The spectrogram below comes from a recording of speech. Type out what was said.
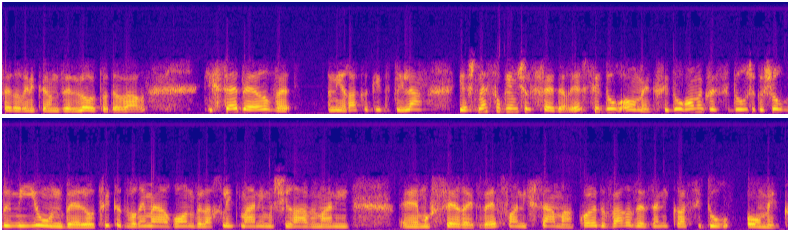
סדר וניקיון זה לא אותו דבר. כי סדר, ואני רק אגיד מילה, יש שני סוגים של סדר. יש סידור עומק. סידור עומק זה סידור שקשור במיון, בלהוציא את הדברים מהארון ולהחליט מה אני משאירה ומה אני אה, מוסרת, ואיפה אני שמה. כל הדבר הזה, זה נקרא סידור עומק.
